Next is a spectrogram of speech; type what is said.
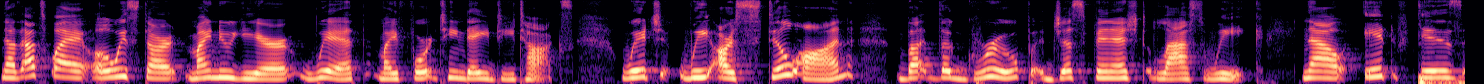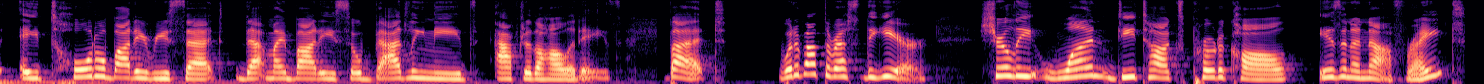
Now, that's why I always start my new year with my 14 day detox, which we are still on, but the group just finished last week. Now, it is a total body reset that my body so badly needs after the holidays. But what about the rest of the year? Surely one detox protocol isn't enough, right?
